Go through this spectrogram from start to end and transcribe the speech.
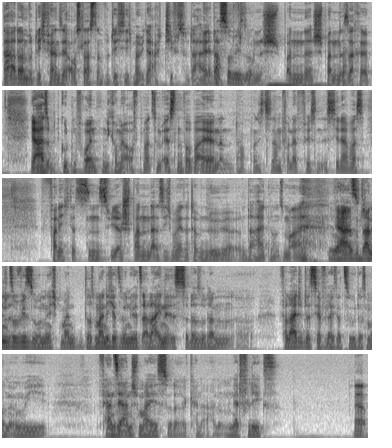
da dann wirklich Fernseher auslassen und wirklich sich mal wieder aktiv zu unterhalten. Ja, das sowieso. Eine spannende, spannende Sache. Ja, also mit guten Freunden, die kommen ja oft mal zum Essen vorbei und dann hockt man sich zusammen von Netflix und isst jeder was fand ich letztens wieder spannend, als ich mal gesagt habe, nö, wir unterhalten uns mal. Ja, also dann sowieso, ne? Ich meine, das meine ich jetzt, wenn du jetzt alleine isst oder so, dann äh, verleitet das ja vielleicht dazu, dass man irgendwie Fernseher anschmeißt oder keine Ahnung, Netflix. Ja.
